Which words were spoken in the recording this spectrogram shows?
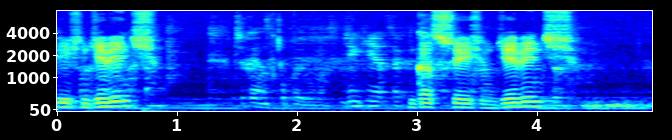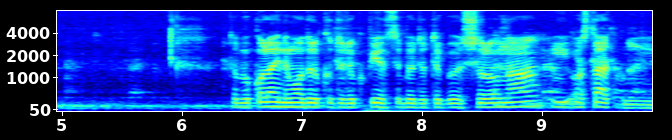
59. Czekając w pokoju u was. Dzięki Jacek. Gaz 69. To był kolejny model, który kupiłem sobie do tego Echelona i ostatni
